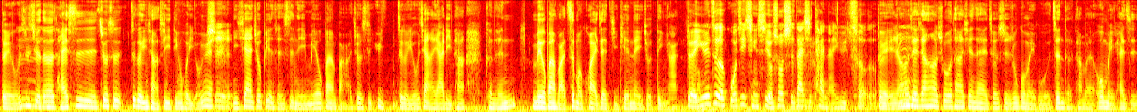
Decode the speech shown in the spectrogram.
对，我是觉得还是就是这个影响是一定会有，因为你现在就变成是你没有办法，就是预这个油价的压力，它可能没有办法这么快在几天内就定案。对，因为这个国际情势有。说实在是太难预测了，对，然后再加上说，他现在就是，如果美国真的他们欧美开始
